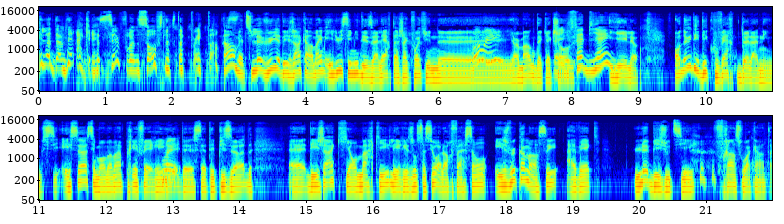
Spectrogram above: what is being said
Et là, devenir agressif pour une sauce, là, c'est un peu intense. Non, mais tu l'as vu, il y a des gens quand même, et lui, il s'est mis des alertes à chaque fois qu'il y a, une, euh, Oui, oui. il y a un manque de quelque Ben, il chose. fait bien. Il est là. On a eu des découvertes de l'année aussi. Et ça, c'est mon moment préféré Oui. de cet épisode. Euh, des gens qui ont marqué les réseaux sociaux à leur façon. Et je veux commencer avec le bijoutier François Quentin.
